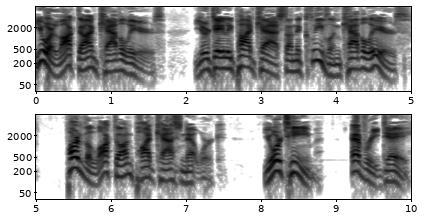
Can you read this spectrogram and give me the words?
You are Locked On Cavaliers, your daily podcast on the Cleveland Cavaliers, part of the Locked On Podcast Network. Your team every day.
